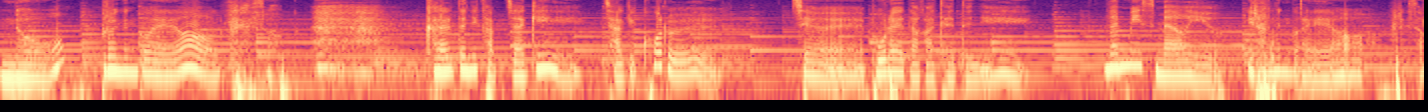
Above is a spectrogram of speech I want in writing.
No 그러는 거예요. 그랬더니 갑자기 자기 코를 제 볼에다가 대더니 Let me smell you 이러는 거예요. 그래서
